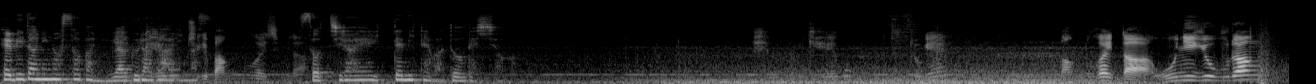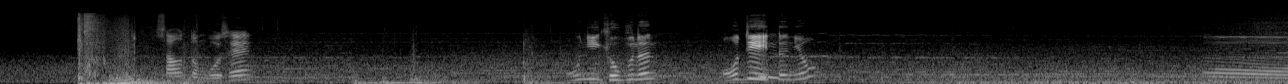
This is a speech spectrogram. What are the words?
蛇谷のそばに櫓があり 계곡 ます 측에 막루가 있습니다. そちらへ行ってみてはどうでしょう 뱀 계곡 쪽에 막루가 있다. 오니교부랑 싸웠던 곳에 오니교부는 어디에 있느뇨? 어...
